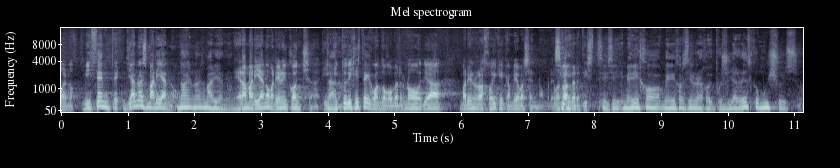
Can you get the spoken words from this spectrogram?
Bueno, Vicente ya no es Mariano. No, no es Mariano. ¿no? Era Mariano, Mariano y Concha. Y, Claro. y tú dijiste que cuando gobernó ya Mariano Rajoy que cambiabas el nombre. Vos Sí, lo advertiste. Sí, sí, y me dijo, me dijo el señor Rajoy, pues le agradezco mucho eso.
